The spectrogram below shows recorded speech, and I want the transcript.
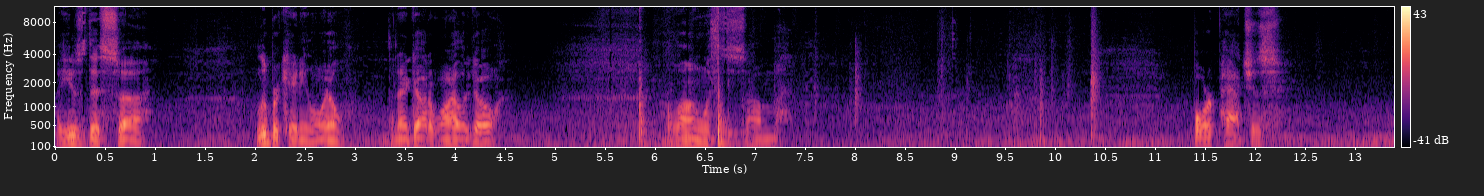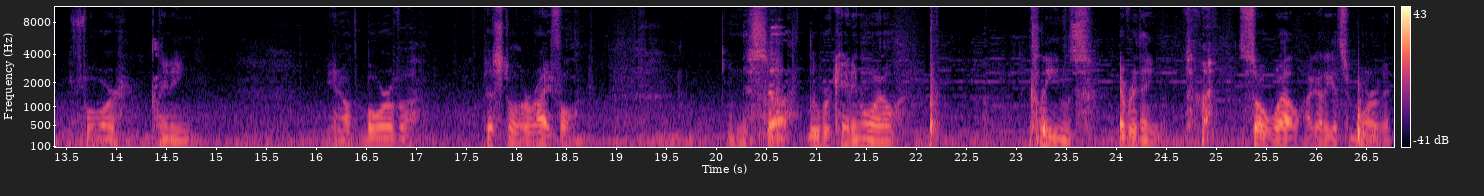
I used this uh, lubricating oil that I got a while ago along with some bore patches for cleaning you know the bore of a pistol or rifle. And this uh, lubricating oil cleans everything so well. I gotta get some more of it.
